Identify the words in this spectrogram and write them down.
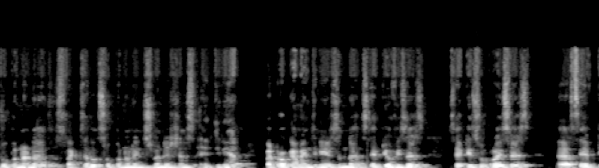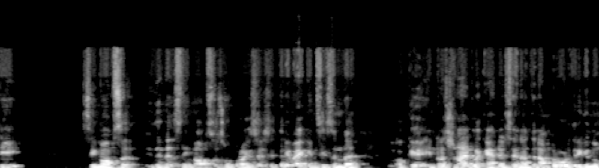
superintendent structural superintendent instrumentations engineer petrochem engineers ഉണ്ട് safety officers safety supervisors safety SIMOPS ഇതിന്റെ സിമോപ്സ് സൂപ്പർവൈസേഴ്സ് ഇത്രയും വേക്കൻസീസ് ഉണ്ട്. ഓക്കെ ഇൻട്രസ്റ്റഡ് ആയിട്ടുള്ള കാൻഡിഡേറ്റ്സ് അതിനകത്ത് നമ്പർ കൊടുത്തിരിക്കുന്നു.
